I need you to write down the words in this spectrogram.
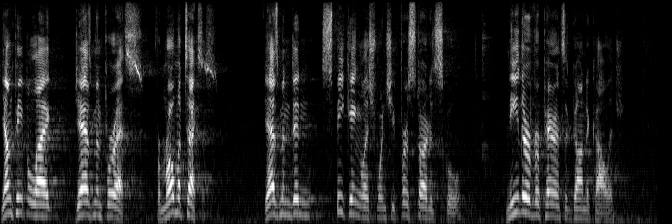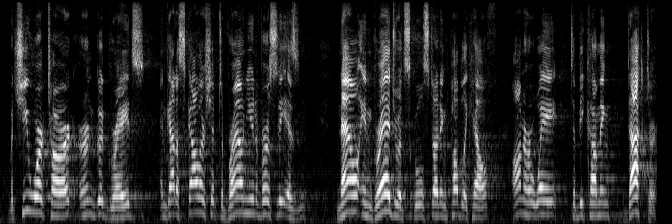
Young people like Jazmin Perez from Roma, Texas Jazmin didn't speak English when she first started school. Neither of her parents had gone to college. But she worked hard, earned good grades, and got a scholarship to Brown University as now in graduate school studying public health on her way to becoming Dr.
